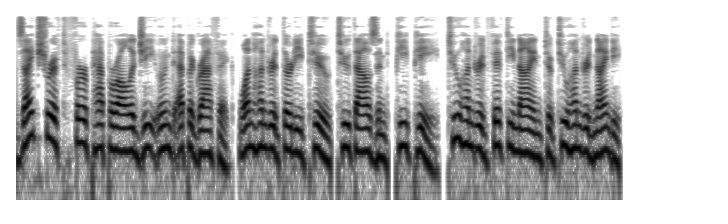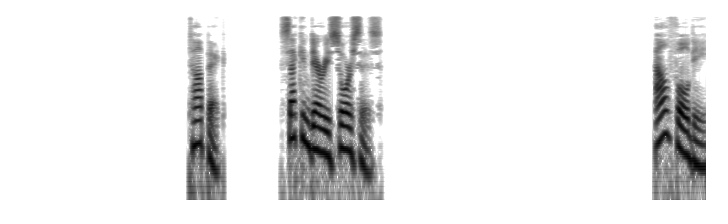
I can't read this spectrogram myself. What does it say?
Zeitschrift für Papyrologie und Epigraphik, 132 2000, pp. 259–290 Secondary sources Alfoldi,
